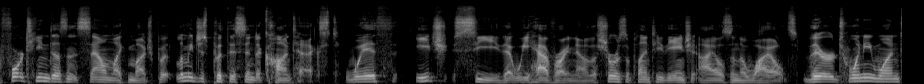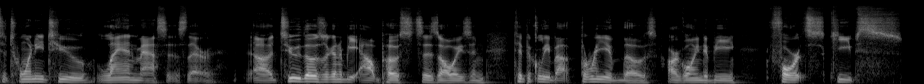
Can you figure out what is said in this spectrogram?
14 doesn't sound like much, but let me just put this into context. With each sea that we have right now, the Shores of Plenty, the Ancient Isles, and the Wilds, there are 21 to 22 land masses there Uh, two of those are going to be outposts, as always, and typically about three of those are going to be forts, keeps,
